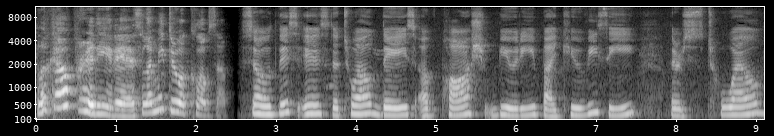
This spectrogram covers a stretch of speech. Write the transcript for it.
Look how pretty it is. Let me do a close-up. So this is the 12 Days of Posh Beauty by QVC. There's 12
